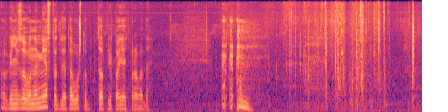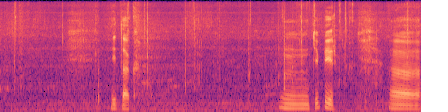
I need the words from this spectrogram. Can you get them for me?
организовано место для того, чтобы туда припаять провода. Итак, теперь, э,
